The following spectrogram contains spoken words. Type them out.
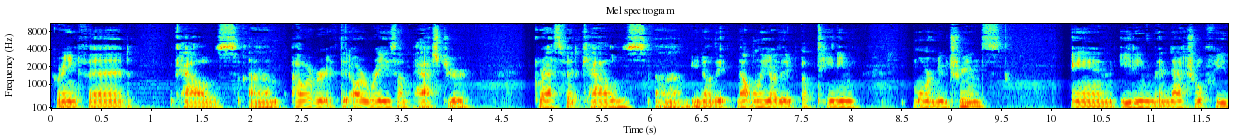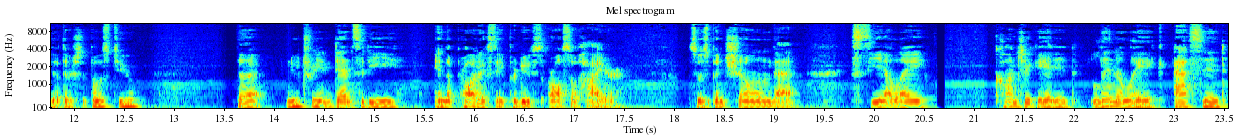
grain fed cows. Um, however, if they are raised on pasture, grass-fed cows, um, you know, they not only are they obtaining more nutrients and eating the natural feed that they're supposed to, the nutrient density in the products they produce are also higher. So it's been shown that CLA, conjugated linoleic acid,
